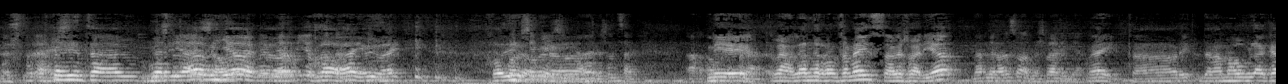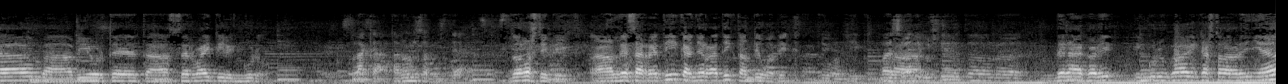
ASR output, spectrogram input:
Gustora, ez? Esperientza berria, bila, baina... Ba, bai, bai. Bueno, Jodido, pero... ver, esan zak. Ah, Ni, ba, lander gauza naiz, abeslaria, Dande lanza, abeslaria. bai, eta hori, dara magulakan, ba, bi urte eta zerbait hiru inguru. Plaka, eta non zapuztea? Donostitik, aldezarretik, ainorgatik, eta antiguatik. Antiguotik. Ba, ez bat ikusi dut hor... Denak hori ingurukoak ikastola berdina,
